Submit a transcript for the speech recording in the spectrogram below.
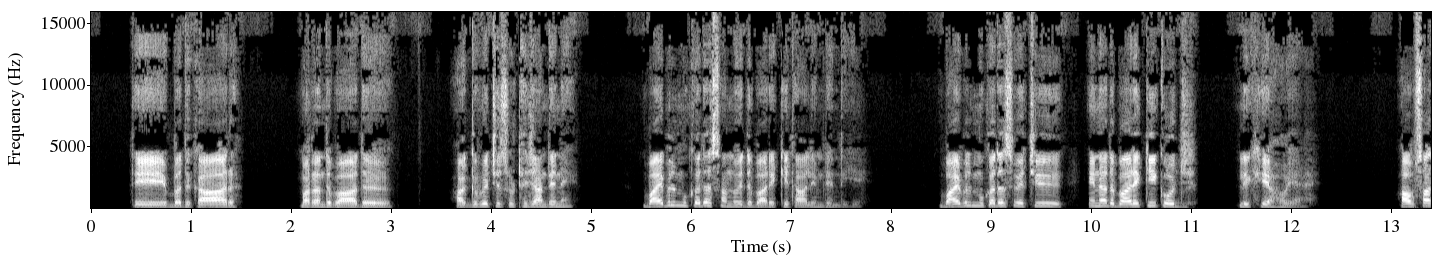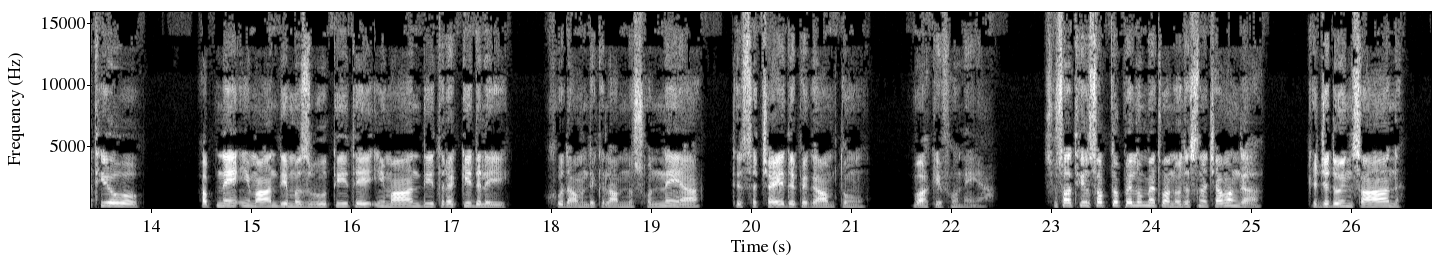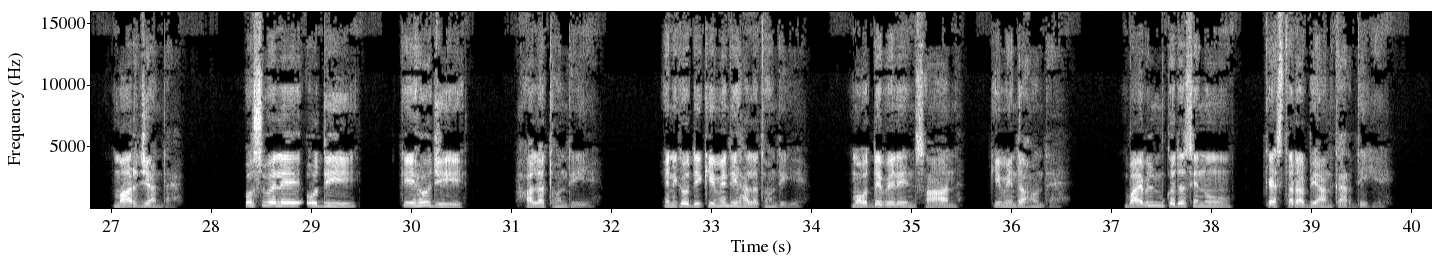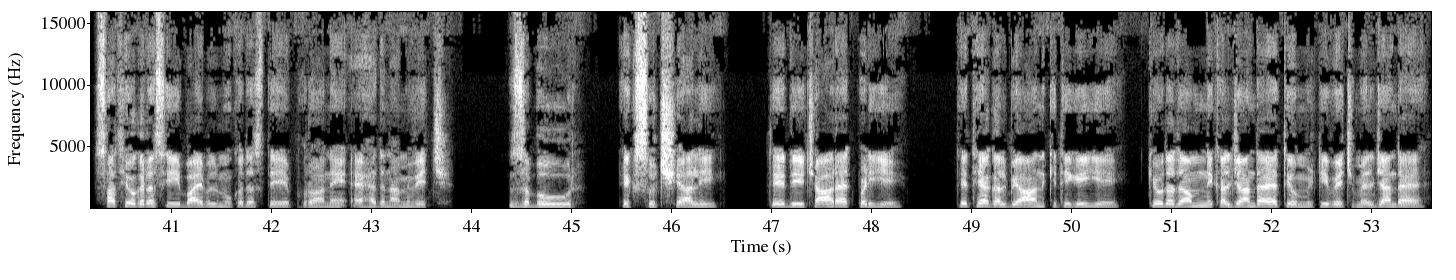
ਤੇ ਬਦਕਾਰ ਮਰਨ ਦੇ ਬਾਅਦ ਅੱਗ ਵਿੱਚ ਸੁੱਟੇ ਜਾਂਦੇ ਨੇ ਬਾਈਬਲ ਮੁਕੱਦਸ ਸਾਨੂੰ ਇਹਦੇ ਬਾਰੇ ਕੀ تعلیم ਦਿੰਦੀ ਹੈ ਬਾਈਬਲ ਮੁਕੱਦਸ ਵਿੱਚ ਇਹਨਾਂ ਦੇ ਬਾਰੇ ਕੀ ਕੁਝ ਲਿਖਿਆ ਹੋਇਆ ਹੈ ਆਓ ਸਾਥੀਓ ਆਪਣੇ ਈਮਾਨ ਦੀ ਮਜ਼ਬੂਤੀ ਤੇ ਈਮਾਨ ਦੀ ਤਰੱਕੀ ਦੇ ਲਈ ਖੁਦਾਵੰਦ ਦੇ ਕਲਾਮ ਨੂੰ ਸੁਣਨੇ ਆ ਤੇ ਸੱਚਾਈ ਦੇ ਪੈਗਾਮ ਤੋਂ ਵਾਕਿਫ ਹੋਣੇ ਆ। ਸੋ ਸਾਥੀਓ, ਸਭ ਤੋਂ ਪਹਿਲਾਂ ਮੈਂ ਤੁਹਾਨੂੰ ਦੱਸਣਾ ਚਾਹਾਂਗਾ ਕਿ ਜਦੋਂ ਇਨਸਾਨ ਮਰ ਜਾਂਦਾ ਹੈ, ਉਸ ਵੇਲੇ ਉਹਦੀ ਕਿਹੋ ਜੀ ਹਾਲਤ ਹੁੰਦੀ ਹੈ ਯਾਨੀ ਕਿ ਉਹਦੀ ਕਿਵੇਂ ਦੀ ਹਾਲਤ ਹੁੰਦੀ ਹੈ ਮੌਤ ਦੇ ਵੇਲੇ ਇਨਸਾਨ ਕਿਵੇਂ ਦਾ ਹੁੰਦਾ ਹੈ? ਬਾਈਬਲ ਮੁਕੱਦਸ ਇਹਨੂੰ ਕਿਸ ਤਰ੍ਹਾਂ ਬਿਆਨ ਕਰਦੀ ਹੈ ਸਾਥੀਓ, ਅਗਰ ਅਸੀਂ ਬਾਈਬਲ ਮੁਕੱਦਸ ਦੇ ਪੁਰਾਣੇ ਅਹਿਦਨਾਮੇ ਵਿੱਚ ਜ਼ਬੂਰ 146 ਤੇ ਦੀ 4 ਐਤ ਪੜ੍ਹੀਏ, ਤੇ ਇੱਥੇ ਇਹ ਗੱਲ ਬਿਆਨ ਕੀਤੀ ਗਈ ਹੈ ਕਿ ਉਹਦਾ ਦਮ ਨਿਕਲ ਜਾਂਦਾ ਹੈ ਤੇ ਉਹ ਮਿੱਟੀ ਵਿੱਚ ਮਿਲ ਜਾਂਦਾ ਹੈ।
